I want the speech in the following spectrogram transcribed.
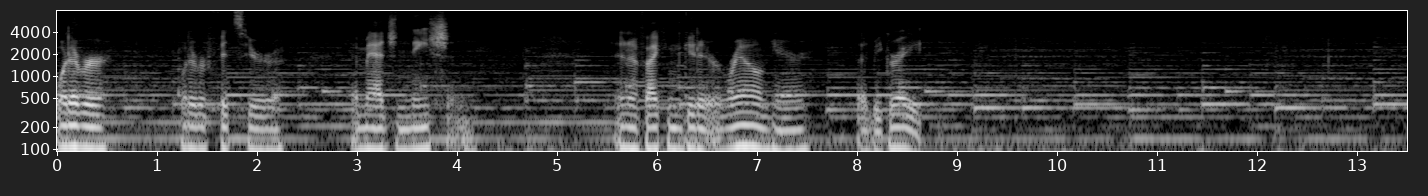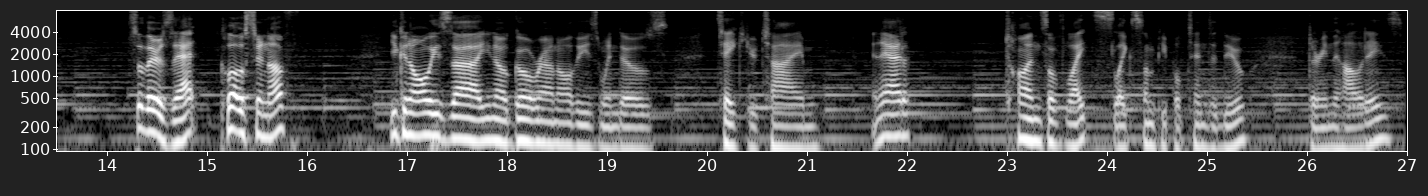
Whatever whatever fits your imagination. And if I can get it around here, that'd be great. So there's that. Close enough. You can always, uh, you know, go around all these windows, take your time, and add tons of lights like some people tend to do during the holidays.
